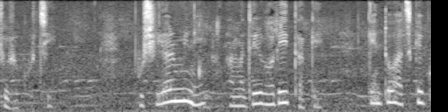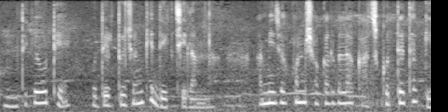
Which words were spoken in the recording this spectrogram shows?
শুরু করছি। পুষি আর মিনি আমাদের ঘরেই থাকে, কিন্তু আজকে ঘুম থেকে উঠে ওদের দুজনকে দেখছিলাম না। আমি যখন সকালবেলা কাজ করতে থাকি,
